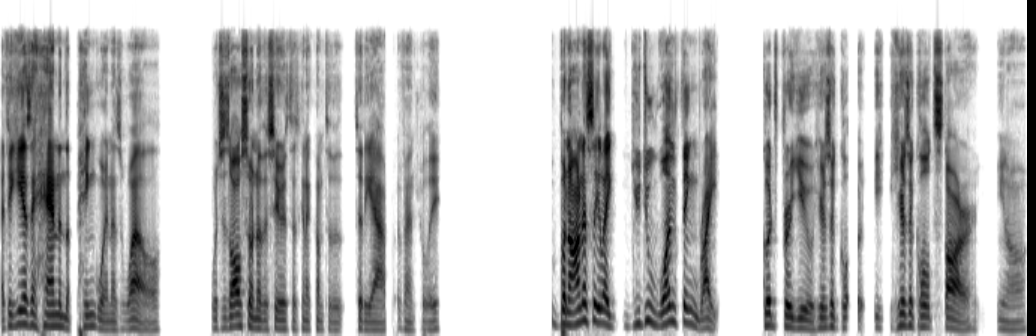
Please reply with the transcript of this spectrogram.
I think he has a hand in the Penguin as well, which is also another series that's gonna come to the to the app eventually. But honestly, like you do one thing right, good for you. Here's a go- here's a gold star, you know.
